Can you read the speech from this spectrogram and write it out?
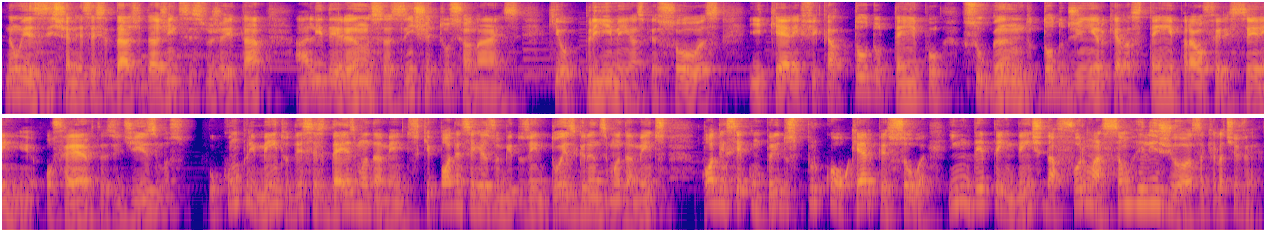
não existe a necessidade da gente se sujeitar a lideranças institucionais que oprimem as pessoas e querem ficar todo o tempo sugando todo o dinheiro que elas têm para oferecerem ofertas e dízimos o cumprimento desses dez mandamentos, que podem ser resumidos em dois grandes mandamentos, podem ser cumpridos por qualquer pessoa, independente da formação religiosa que ela tiver.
